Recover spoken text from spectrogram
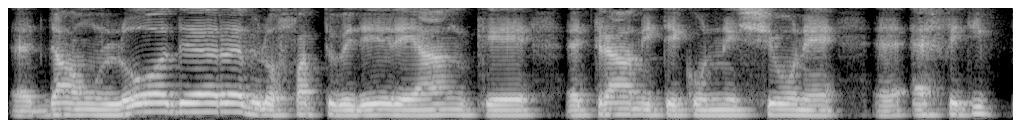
eh, Downloader, ve l'ho fatto vedere anche eh, tramite connessione eh, FTP,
